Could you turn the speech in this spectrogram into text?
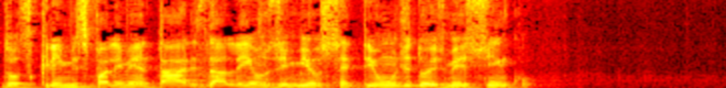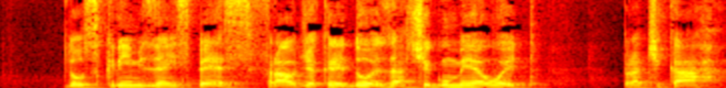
dos crimes falimentares da Lei 11.101 de 2005, dos crimes em espécie, fraude a credores, artigo 68. Praticar,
